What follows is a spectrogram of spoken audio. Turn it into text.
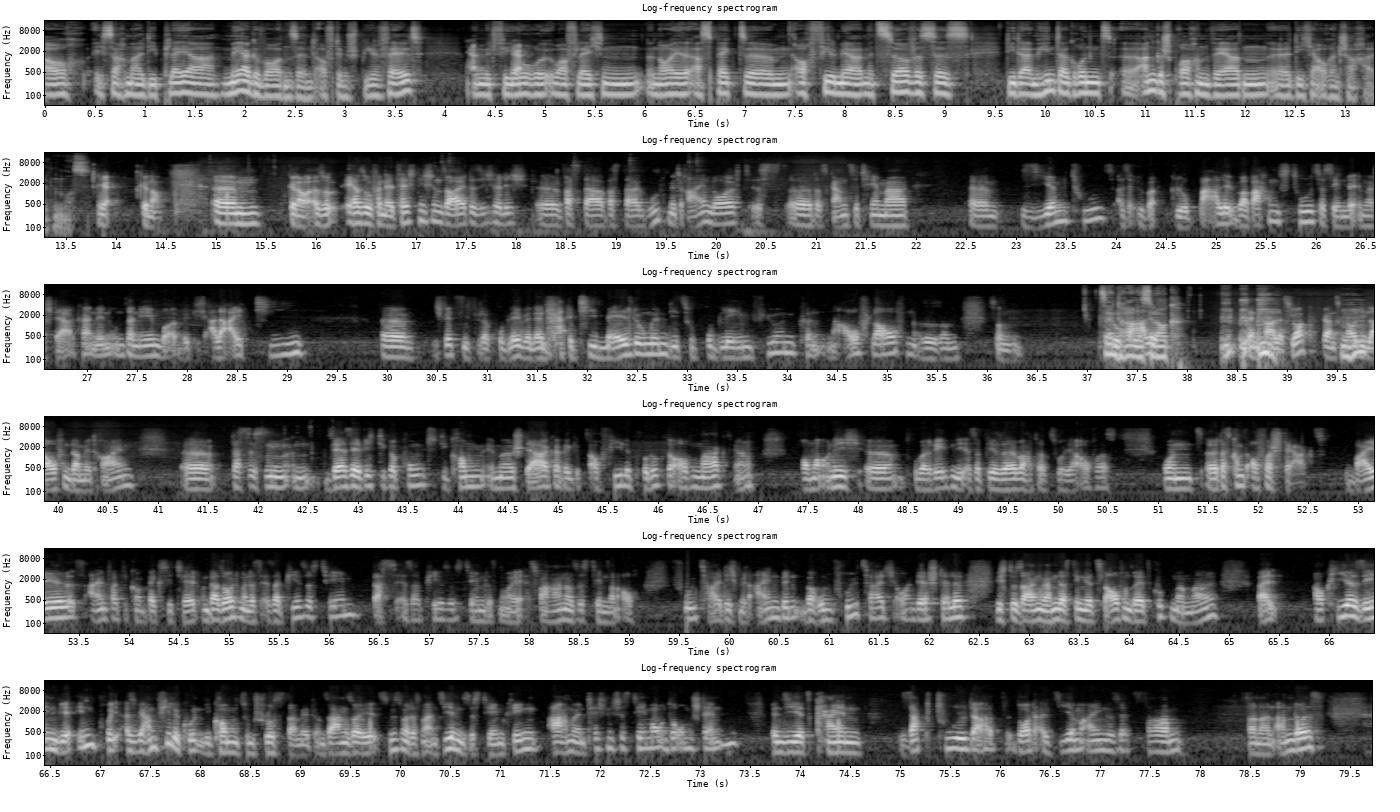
auch, ich sag mal, die Player mehr geworden sind auf dem Spielfeld. Ja, mit Fiore-Oberflächen, neue Aspekte, auch viel mehr mit Services, die da im Hintergrund äh, angesprochen werden, äh, die ich ja auch in Schach halten muss. Ja, genau. Ähm, genau, also eher so von der technischen Seite sicherlich, äh, was, da, was da gut mit reinläuft, ist äh, das ganze Thema ähm, SIEM-Tools, also über globale Überwachungstools. Das sehen wir immer stärker in den Unternehmen, wo wirklich alle IT, ich will es nicht wieder Probleme nennen, IT-Meldungen, die zu Problemen führen könnten, auflaufen. Also so ein, so ein zentrales Log. Zentrales Log, ganz genau, mhm. die laufen damit rein. Äh, das ist ein, ein, sehr, sehr wichtiger Punkt. Die kommen immer stärker. Da gibt es auch viele Produkte auf dem Markt. Ja. Brauchen wir auch nicht äh, drüber reden. Die SAP selber hat dazu ja auch was. Und äh, das kommt auch verstärkt, weil es einfach die Komplexität, und da sollte man das SAP-System, das SAP-System, das neue S4HANA-System dann auch frühzeitig mit einbinden. Warum frühzeitig auch an der Stelle? Nicht zu sagen, wir haben das Ding jetzt laufen, so jetzt gucken wir mal, weil auch hier sehen wir in, also wir haben viele Kunden, die kommen zum Schluss damit und sagen, so, jetzt müssen wir das mal ins SIEM-System kriegen. A, haben wir ein technisches Thema unter Umständen. Wenn Sie jetzt kein SAP-Tool dort als SIEM eingesetzt haben, sondern anderes.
